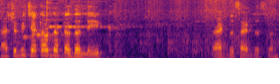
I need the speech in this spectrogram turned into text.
Now should we check out that other lake? Right beside this one.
